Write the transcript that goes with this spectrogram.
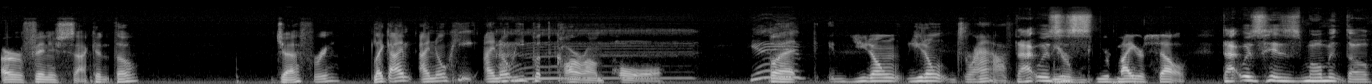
or finished second though? Jeffrey, like I, I know he, I know he put the car on pole, Uh, Yeah, but you don't, you don't draft. that was You're, his, you're by yourself. that was his moment though,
